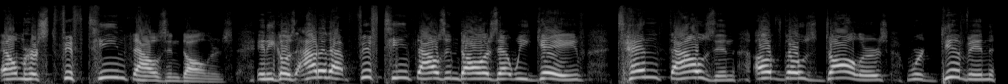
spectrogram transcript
Elmhurst $15,000. And he goes, out of that $15,000 that we gave, 10,000 of those dollars were given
